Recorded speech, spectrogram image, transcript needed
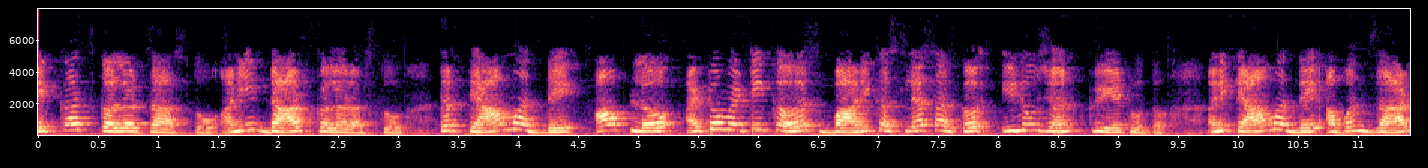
एकाच कलरचा असतो आणि डार्क कलर असतो. तर त्यामध्ये आपलं ऑटोमॅटिकच बारीक असल्यासारखं इल्युजन क्रिएट होतं. आणि त्यामध्ये आपण जाड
